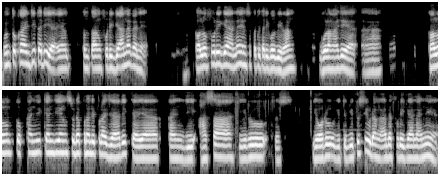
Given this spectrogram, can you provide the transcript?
untuk kanji tadi ya, yang tentang furigana kan ya. Kalau furigana yang seperti tadi gue bilang, gue ulang aja ya. Eh, kalau untuk kanji-kanji yang sudah pernah dipelajari kayak kanji asa, hiru, terus yoru gitu-gitu sih udah nggak ada furigananya ya.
